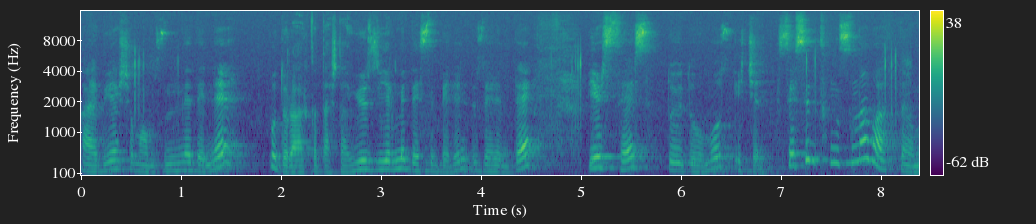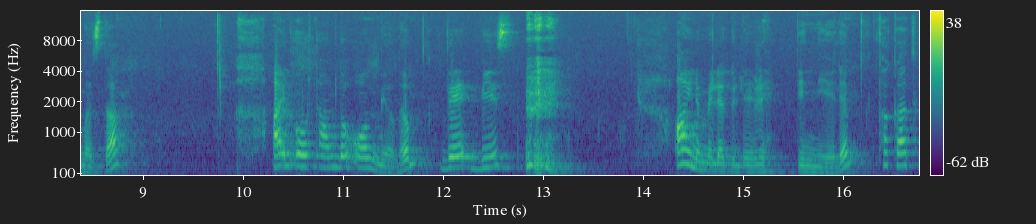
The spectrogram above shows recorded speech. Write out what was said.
kaybı yaşamamızın nedeni budur arkadaşlar. 120 desibelin üzerinde bir ses duyduğumuz için. Sesin tınısına baktığımızda aynı ortamda olmayalım ve biz aynı melodileri dinleyelim. Fakat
